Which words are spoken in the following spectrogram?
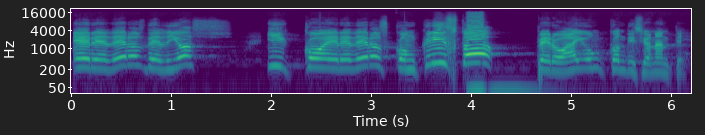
herederos de Dios y coherederos con Cristo, pero hay un condicionante.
